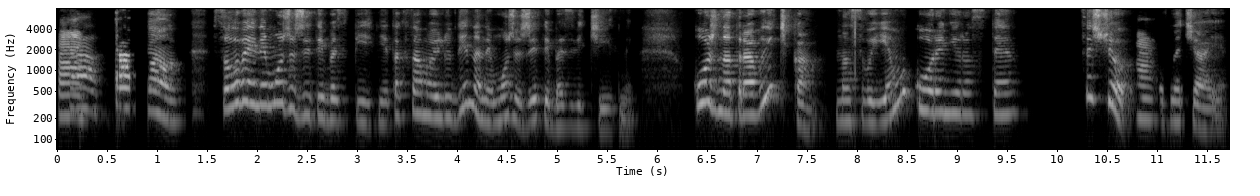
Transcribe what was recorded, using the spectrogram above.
Так. Так. Соловей не може жити без пісні, так само і людина не може жити без вітчизни. Кожна травичка на своєму корені росте. Це що означає?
